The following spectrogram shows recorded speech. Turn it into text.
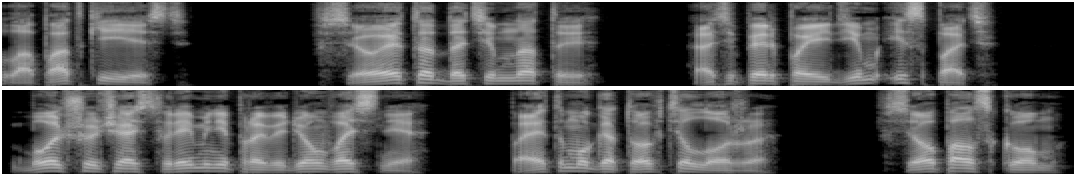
Лопатки есть. Все это до темноты. А теперь поедим и спать. Большую часть времени проведем во сне, поэтому готовьте ложа. Все ползком.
